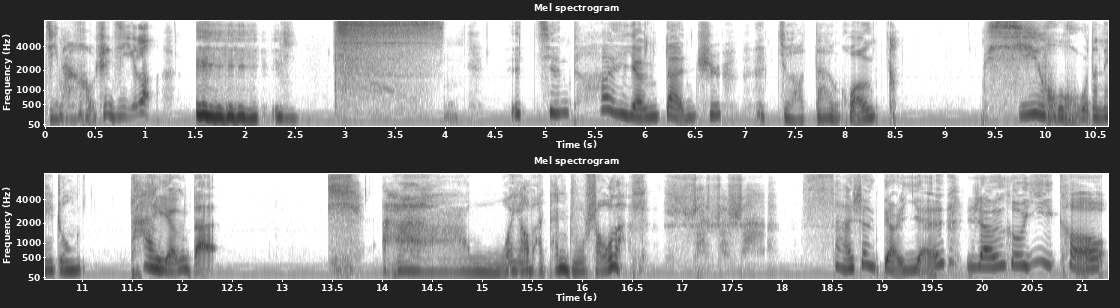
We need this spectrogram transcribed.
鸡蛋好吃极了。煎太阳蛋吃，就要蛋黄。稀乎乎的那种太阳蛋啊！我要把蛋煮熟了，刷刷刷，撒上点盐，然后一烤，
